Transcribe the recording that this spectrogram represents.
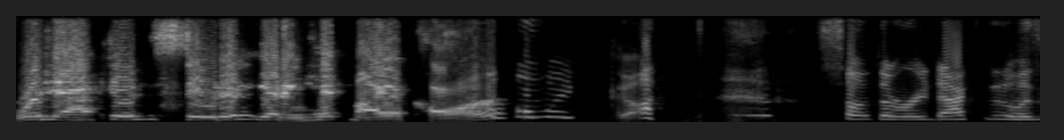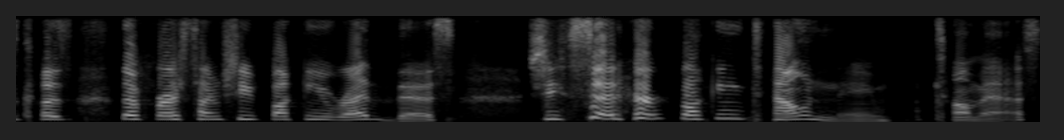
redacted student getting hit by a car? oh my god. So the redacted was because the first time she fucking read this, she said her fucking town name. Dumbass.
